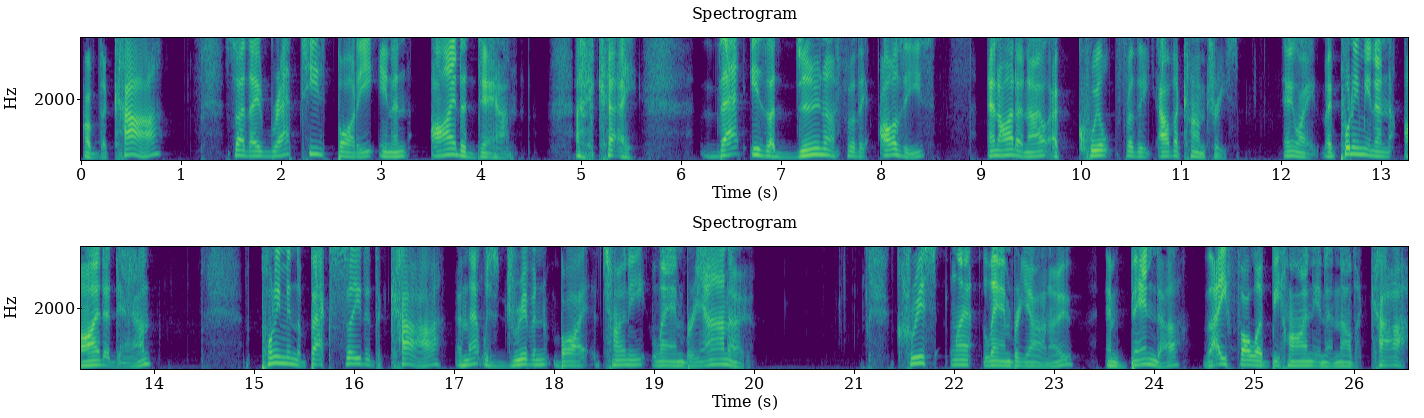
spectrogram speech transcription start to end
of the car, so they wrapped his body in an eider-down. Okay, that is a doona for the Aussies, and I don't know, a quilt for the other countries. Anyway, they put him in an eider-down, put him in the back seat of the car, and that was driven by Tony Lambrianou. Chris La- Lambrianou and Bender they followed behind in another car.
